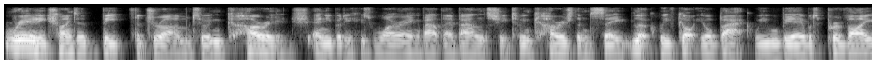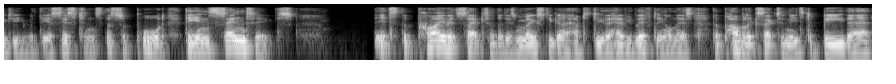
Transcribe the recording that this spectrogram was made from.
really trying to beat the drum to encourage anybody who's worrying about their balance sheet to encourage them to say look we've got your back. We will be able to provide you with the assistance the support the incentives. It's the private sector that is mostly going to have to do the heavy lifting on this. The public sector needs to be there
